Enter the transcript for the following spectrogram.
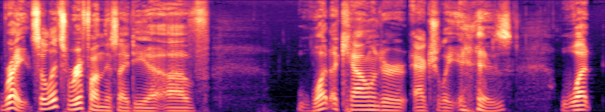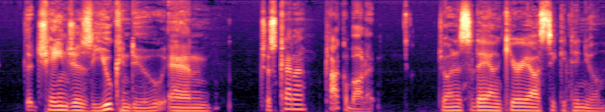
Right. So let's riff on this idea of what a calendar actually is, what the changes you can do, and just kind of talk about it. Join us today on Curiosity Continuum.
